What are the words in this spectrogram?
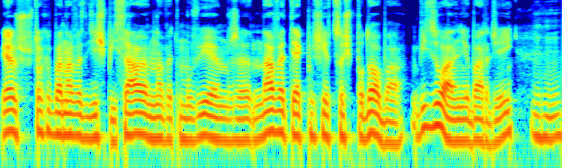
ja już to chyba nawet gdzieś pisałem, nawet mówiłem, że nawet jak mi się coś podoba, wizualnie bardziej, mhm.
